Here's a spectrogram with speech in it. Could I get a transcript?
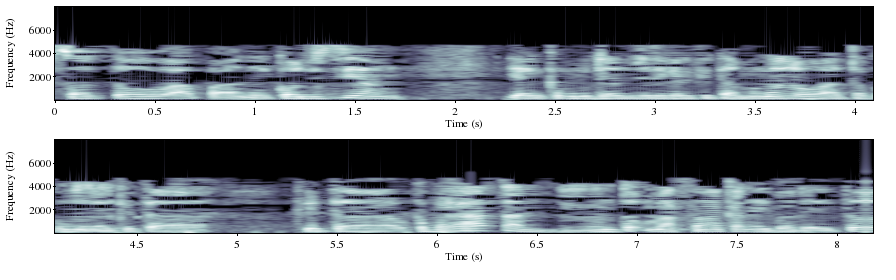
suatu apa nih kondisi yang yang kemudian menjadikan kita mengeluh atau kemudian Hmm. kita kita keberatan Hmm. untuk melaksanakan ibadah itu,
